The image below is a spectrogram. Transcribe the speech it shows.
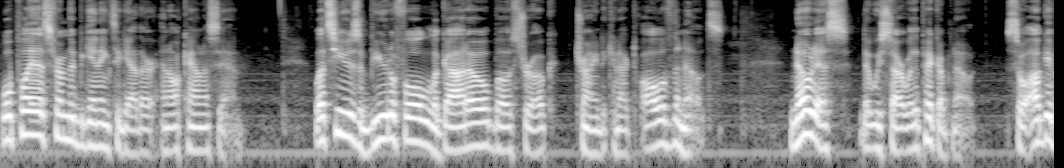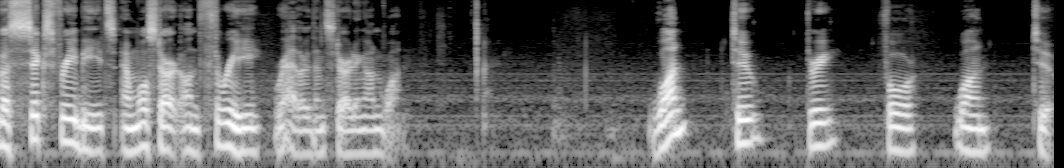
We'll play this from the beginning together and I'll count us in. Let's use a beautiful legato bow stroke trying to connect all of the notes. Notice that we start with a pickup note. So I'll give us six free beats and we'll start on three rather than starting on one. One, two, three, four, one, two.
